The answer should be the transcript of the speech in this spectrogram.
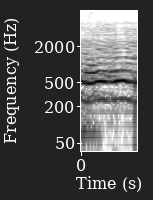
Oh.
